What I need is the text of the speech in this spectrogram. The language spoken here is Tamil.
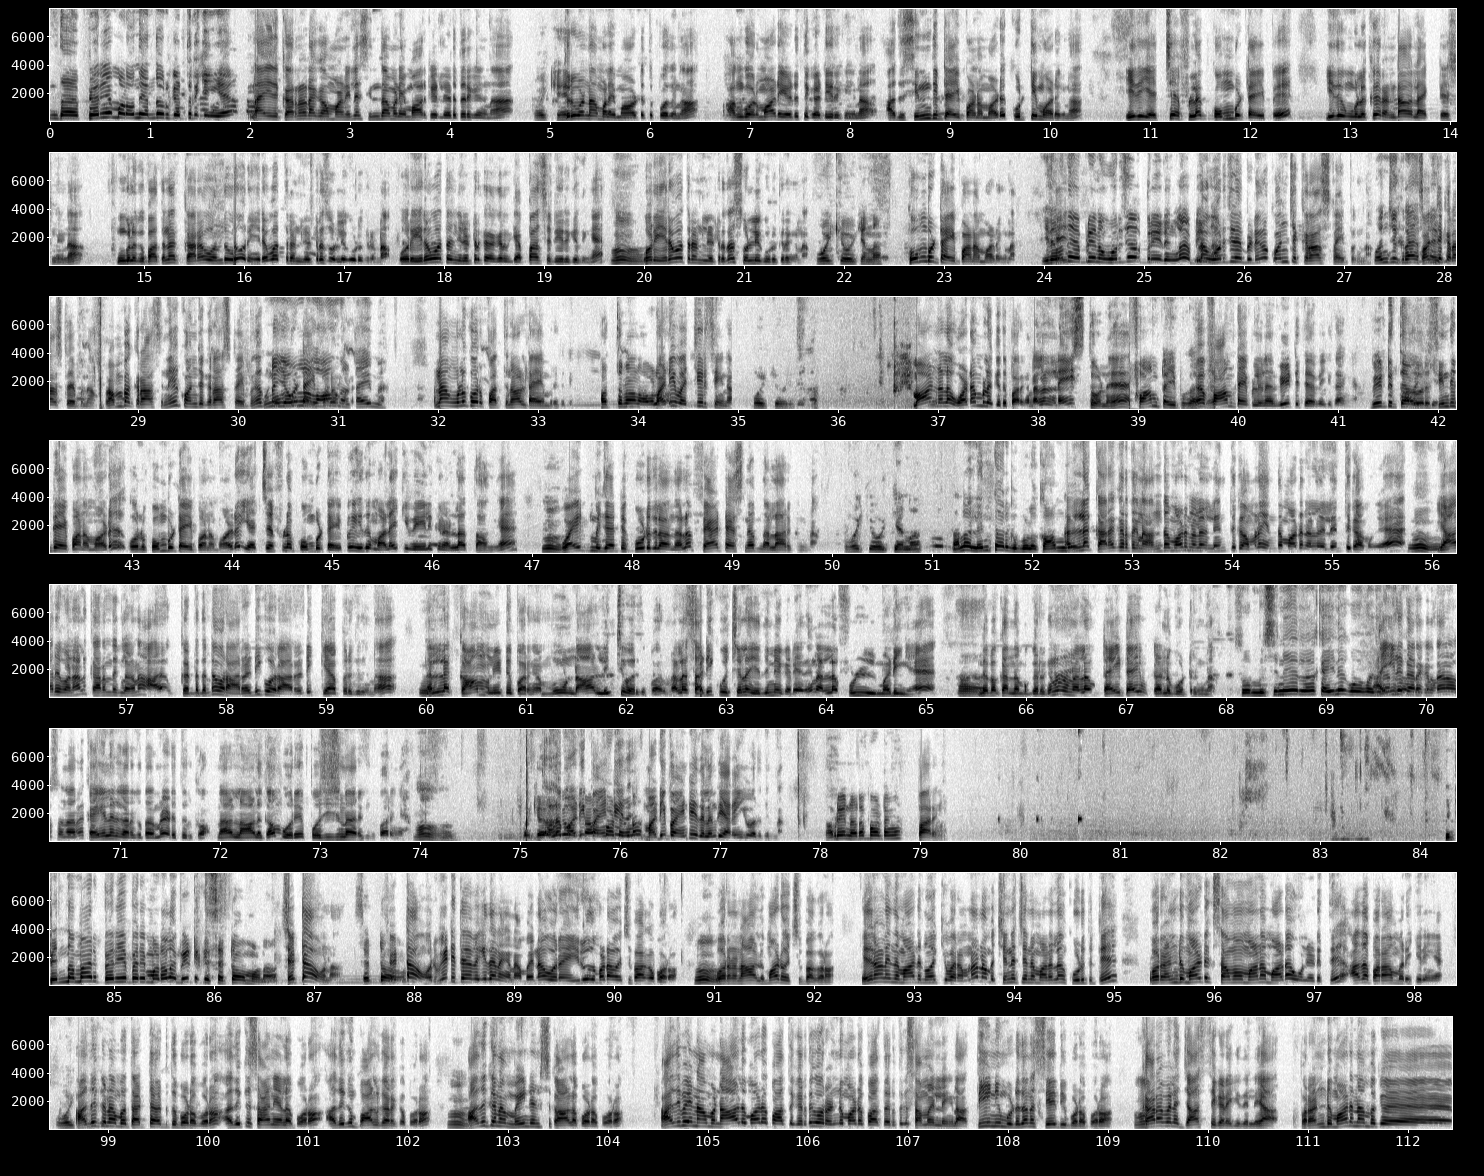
இந்த பெரிய மாடை வந்து எந்த ஊருக்கு எடுத்திருக்கீங்க? நான் இது கர்நாடகா மாநிலம் சிந்தாமணி மார்க்கெட்ல எடுத்திருக்கேங்கண்ணா. திருவண்ணாமலை மாவட்டத்துக்கு போகுதுண்ணா. அங்க ஒரு மாடு எடுத்து கட்டியிருக்கீங்கன்னா அது சிந்தி டைப்பான மாடு குட்டி மாடுங்கண்ணா. இது ஹெச்எஃப்ல கொம்பு டைப்பு இது உங்களுக்கு ரெண்டாவது லாக்டேஷனுங்கண்ணா உங்களுக்கு பார்த்தோன்னா கரை வந்து ஒரு இருபத்தி ரெண்டு லிட்டர் சொல்லி கொடுக்குறேன்னா ஒரு இருபத்தஞ்சு லிட்டர் கறக்கிற கெப்பாசிட்டி இருக்குதுங்க. ஒரு இருபத்தி ரெண்டு லிட்டர் தான் சொல்லி கொடுக்குறேங்கண்ணா. ஓகே ஓகேண்ணா. கொம்பு டைப்பான மாடுங்கண்ணா. இது வந்து எப்படிண்ணா ஒரிஜினல் பிரீடுங்களா எப்படி ஒரிஜினல் பீடுங்க கொஞ்சம் கிராஸ் டைப்புங்கண்ணா கொஞ்சம் கிராஸ் கொஞ்சம் கிராஸ் டைப்னா ரொம்ப கிராஸ்னே கொஞ்சம் கிராஸ் டைப்புங்க டைப்பான ஆகும் டைம் ஆனா உங்களுக்கு ஒரு பத்து நாள் டைம் இருக்குது. பத்து நாள் வடி வச்சிருச்சீங்கண்ணா. ஓகே ஓகேண்ணா. மாடு நல்லா உடம்புல இருக்குது பாருங்க. நல்லா நைஸ் தோல். ஃபார்ம் டைப்புக்கு ஃபார்ம் டைப்ல வீட்டு தேவைக்கு தாங்க. வீட்டு தேவை ஒரு சிந்து டைப்பான மாடு ஒரு கொம்பு டைப்பான மாடு ஹெச்எஃப்ல கொம்பு டைப் இது மலைக்கு வெயிலுக்கு நல்லா தாங்க. ஒயிட் மெஜாரிட்டி கூடுதலா இருந்தாலும் ஃபேட் நல்லா இருக்குங்கண்ணா. ஓகே ஓகேண்ணா நல்லா லென்த்தா இருக்கு போல காம்பு. நல்லா கறக்கிறதுக்குண்ணா அந்த மாடு நல்லா லென்த்து காமனா இந்த மாடு நல்லா லென்த்து காமுங்க. ம். யாரு வேணாலும் கறந்துக்கலாம்னா கிட்டத்தட்ட ஒரு அரை அடிக்கு ஒரு அரை அடி கேப் இருக்குதுங்கன்னா நல்ல காம்பு நீட்டு பாருங்க. மூணு நாலு இன்ச்சு வருது பாருங்க. நல்லா சடி கூச்செல்லாம் எதுவுமே கிடையாதுங்க. நல்லா ஃபுல் மடிங்க. இந்த பக்கம் அந்த பக்கம் இருக்குன்னு நல்லா டைட்டாகி கண்ணு போட்டுருங்கண்ணா. ஸோ மிஷினே இல்லை கையில கையில கறக்கிறதா நான் சொன்னாரு கையில கறக்கிறதா மாதிரி எடுத்திருக்கோம். நாலு நாலு காம்பு ஒரே பொசிஷனா இருக்குது பாருங்க. நல்ல மடி பாயிண்ட்? மடி பாயிண்ட் இதுல இருந்து இறங்கி வருதுங்கண்ணா. அப்படியே நடப்பாட்டுங்க. பாருங்க. இப்போ இந்த மாதிரி பெரிய பெரிய மாடெல்லாம் வீட்டுக்கு செட் ஆகுமாண்ணா? செட் ஆகும்ண்ணா. செட் ஆகும். செட் ஆகும். ஒரு வீட்டு தேவைக்கு தானேங்க நம்ம என்ன ஒரு இருபது மாடா வச்சு பார்க்க போறோம். ஒரு நாலு மாடு வச்சு பார்க்கறோம். எதனால இந்த மாடு நோக்கி வரோம்னா நம்ம சின்ன சின்ன மாடெல்லாம் கொடுத்துட்டு ஒரு ரெண்டு மாட்டுக்கு சமமான மாடை ஒன்று எடுத்து அதை பராமரிக்கிறீங்க. அதுக்கு நம்ம தட்டை எடுத்து போட போறோம். அதுக்கு சாணியால போறோம். அதுக்கும் பால் கறக்க போறோம். அதுக்கு நம்ம மெயின்டெனன்ஸ்க்கு ஆளை போட போறோம். அதுவே நம்ம நாலு மாடு பாத்துக்கிறதுக்கு ஒரு ரெண்டு மாடு பாத்துக்கிறதுக்கு சமம் இல்லைங்களா? தீனி மட்டும் தானே சேர்த்தி போட போறோம். கறவையில ஜாஸ்தி கிடைக்குது இல்லையா? இப்ப ரெண்டு மாடு நமக்கு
